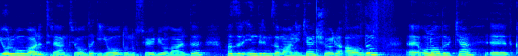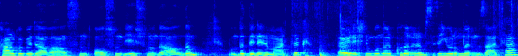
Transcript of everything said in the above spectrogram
yorumu vardı Trendyol'da. iyi olduğunu söylüyorlardı. Hazır indirim zamanıyken şöyle aldım. E, onu alırken e, kargo bedava alsın olsun diye şunu da aldım. Bunu da denerim artık. Öyle şimdi bunları kullanırım. Size yorumlarım zaten.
